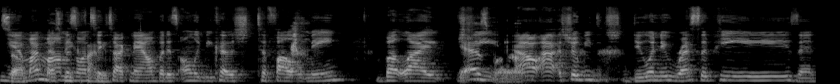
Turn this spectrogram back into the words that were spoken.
So yeah, my mom is on TikTok me. now, but it's only because to follow me. But like yes, she, I, she'll be doing new recipes and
